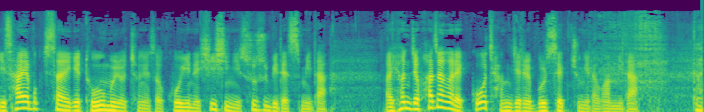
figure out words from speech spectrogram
이 사회복지사에게 도움을 요청해서 고인의 시신이 수습이 됐습니다. 아, 현재 화장을 했고 장지를 물색 중이라고 합니다. 네.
